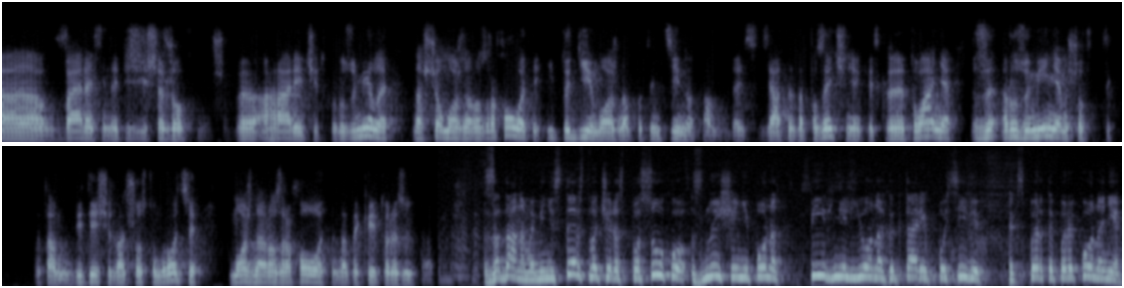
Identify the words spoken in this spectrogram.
в вересні, найпізніше в жовтні, щоб аграрії чітко розуміли, на що можна розраховувати, і тоді можна потенційно там десь взяти запозичення, якесь кредитування з розумінням, що в ц- там 2026 році можна розраховувати на такий то результат. За даними міністерства, через посуху знищені понад півмільйона гектарів посівів. Експерти переконані,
